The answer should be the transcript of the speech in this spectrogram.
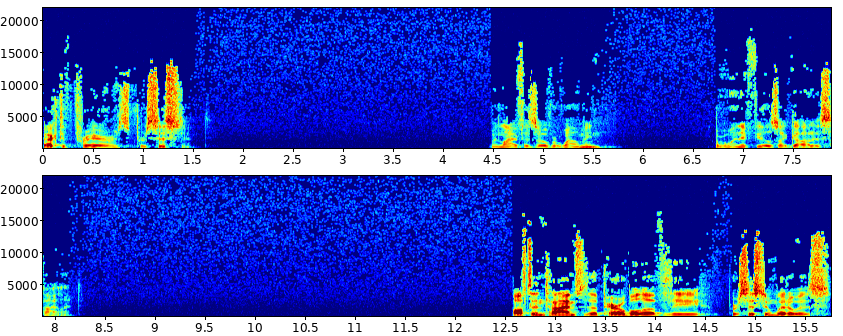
Effective prayer is persistent. When life is overwhelming or when it feels like God is silent. Oftentimes, the parable of the persistent widow is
